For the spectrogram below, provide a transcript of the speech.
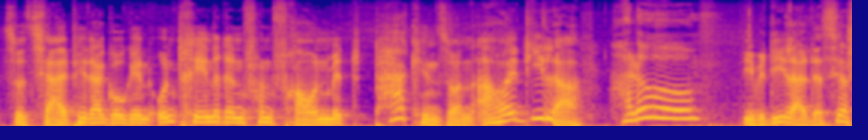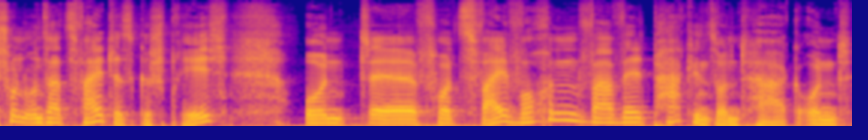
Sozialpädagogin und Trainerin von Frauen mit Parkinson. Ahoi Dila. Hallo. Liebe Dila, das ist ja schon unser zweites Gespräch. Und äh, vor zwei Wochen war Welt-Parkinson-Tag. Und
